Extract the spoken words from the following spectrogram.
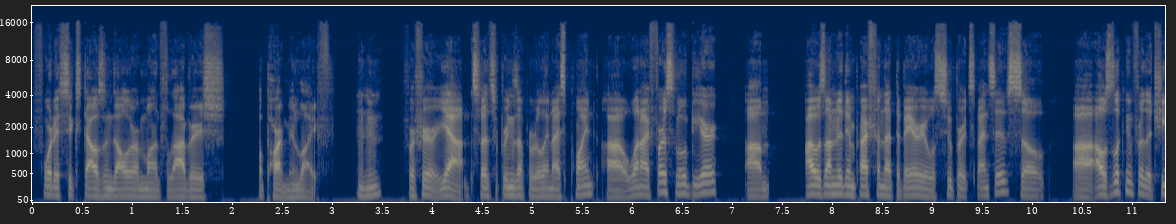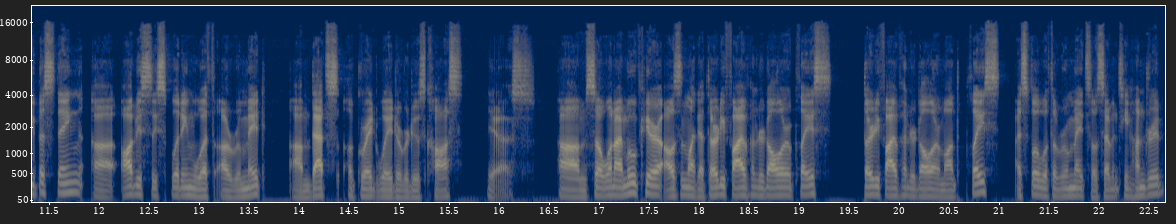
four to six thousand dollar a month lavish apartment life? Mm-hmm. For sure, yeah. Spencer brings up a really nice point. Uh, when I first moved here, um, I was under the impression that the Bay Area was super expensive, so uh, I was looking for the cheapest thing. Uh, obviously, splitting with a roommate, um, that's a great way to reduce costs. Yes. Um, so when I moved here, I was in like a thirty-five hundred dollar place, thirty-five hundred dollar a month place. I split with a roommate, so seventeen hundred.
